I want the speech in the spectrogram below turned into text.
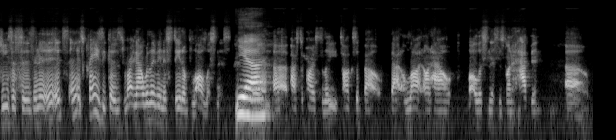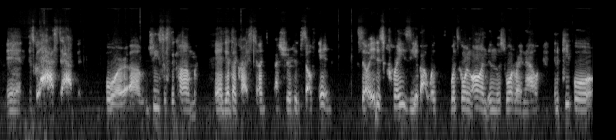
Jesus's, and it, it's and it's crazy because right now we're living in a state of lawlessness. Yeah. And, uh, Pastor Parsley talks about that a lot on how lawlessness is going to happen, uh, and it's going to has to happen for um, Jesus to come and the Antichrist to usher himself in. So it is crazy about what what's going on in this world right now, and people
